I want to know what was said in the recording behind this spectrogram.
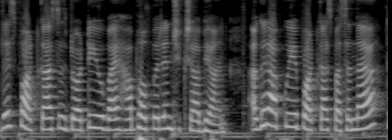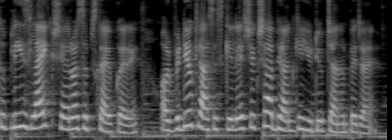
This podcast is brought you by Hubhopper Shiksha Abhiyan अगर आपको ये पॉडकास्ट पसंद आया तो प्लीज़ लाइक शेयर और सब्सक्राइब करें और वीडियो क्लासेस के लिए शिक्षा अभियान के यूट्यूब चैनल पर जाएँ।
